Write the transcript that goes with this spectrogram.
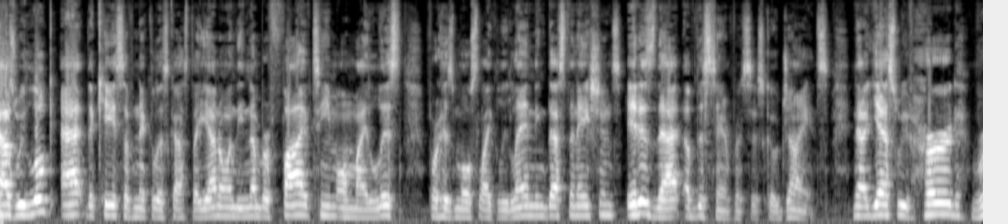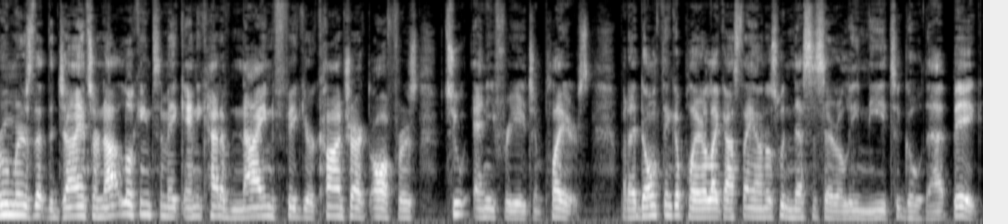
Now, as we look at the case of Nicholas Castellano and the number five team on my list for his most likely landing destinations, it is that of the San Francisco Giants. Now, yes, we've heard rumors that the Giants are not looking to make any kind of nine figure contract offers to any free agent players, but I don't think a player like Castellanos would necessarily need to go that big.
